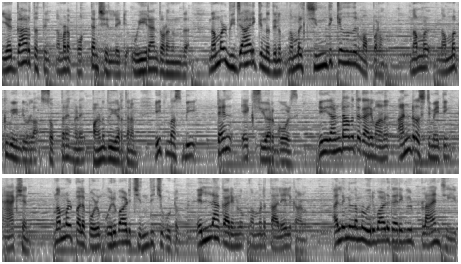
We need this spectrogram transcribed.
യഥാർത്ഥത്തിൽ നമ്മുടെ പൊട്ടൻഷ്യലിലേക്ക് ഉയരാൻ തുടങ്ങുന്നത്. നമ്മൾ വിചാരിക്കുന്നതിലും നമ്മൾ ചിന്തിക്കുന്നതിനും അപ്പുറം നമ്മൾ നമുക്ക് വേണ്ടിയുള്ള സ്വപ്നങ്ങളെ പണിതുയർത്തണം. It must be ten X your goals ഇനി രണ്ടാമത്തെ കാര്യമാണ് അണ്ടർ എസ്റ്റിമേറ്റിംഗ് ആക്ഷൻ നമ്മൾ പലപ്പോഴും ഒരുപാട് ചിന്തിച്ചു കൂട്ടും. എല്ലാ കാര്യങ്ങളും നമ്മുടെ തലയിൽ കാണും. അല്ലെങ്കിൽ നമ്മൾ ഒരുപാട് കാര്യങ്ങൾ പ്ലാൻ ചെയ്യും.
